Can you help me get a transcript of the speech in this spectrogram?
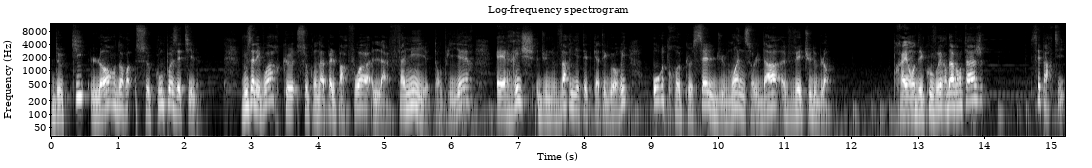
De qui l'ordre se composait-il? Vous allez voir que ce qu'on appelle parfois la famille templière est riche d'une variété de catégories autres que celle du moine soldat vêtu de blanc. Prêt à en découvrir davantage? C'est parti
